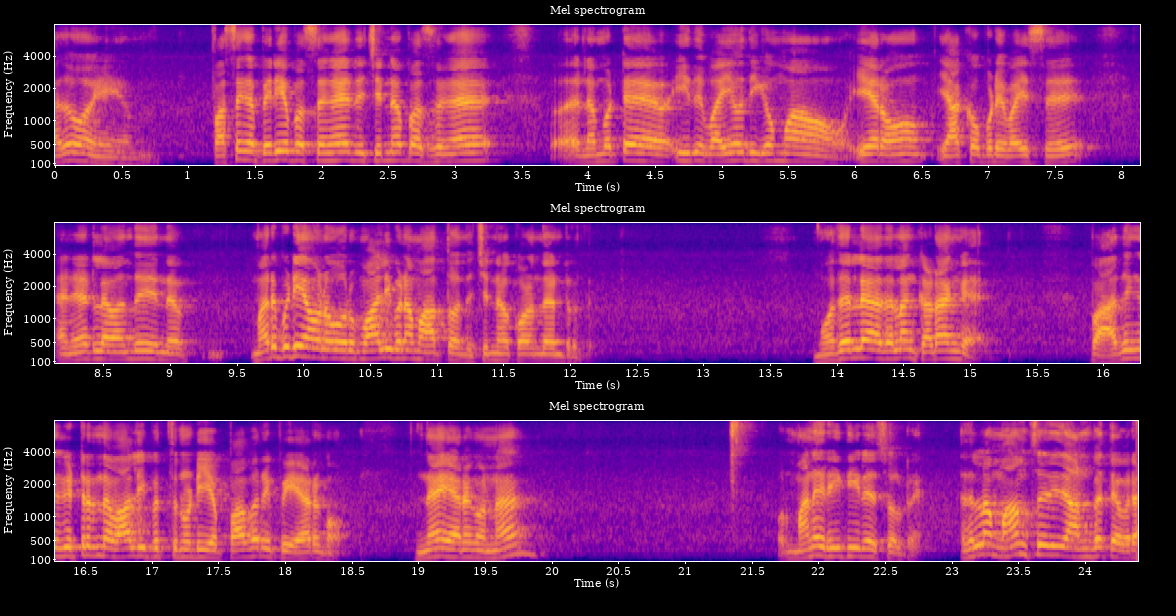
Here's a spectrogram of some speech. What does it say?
அதுவும் பசங்க பெரிய பசங்க இது சின்ன பசங்க நம்மகிட்ட இது வயோதிகமாக ஏறும் யாக்கோபுடைய வயசு. நேரில் வந்து இந்த மறுபடியும் அவனை ஒரு வாலிபனாக மாற்றும் அந்த சின்ன குழந்தைன்றது. முதல்ல அதெல்லாம் கடாங்க. இப்போ அதுங்கக்கிட்ட இருந்த வாலிபத்தினுடைய பவர் இப்போ இறங்கும். என்ன இறங்கும்னா ஒரு மன ரீதியில் சொல்கிறேன் அதெல்லாம் மாம்ச அன்பை தவிர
